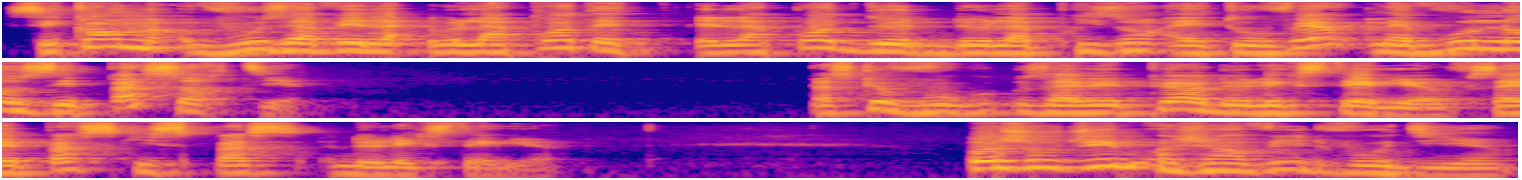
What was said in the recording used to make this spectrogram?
C'est comme vous avez la, porte, la porte de, la prison est ouverte, mais vous n'osez pas sortir. Parce que vous, avez peur de l'extérieur. Vous ne savez pas ce qui se passe de l'extérieur. Aujourd'hui, moi, j'ai envie de vous dire,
